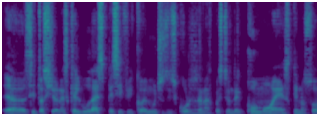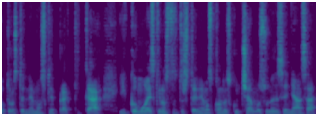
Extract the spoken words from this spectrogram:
eh, situaciones que el Buda especificó en muchos discursos en la cuestión de cómo es que nosotros tenemos que practicar y cómo es que nosotros tenemos cuando escuchamos una enseñanza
